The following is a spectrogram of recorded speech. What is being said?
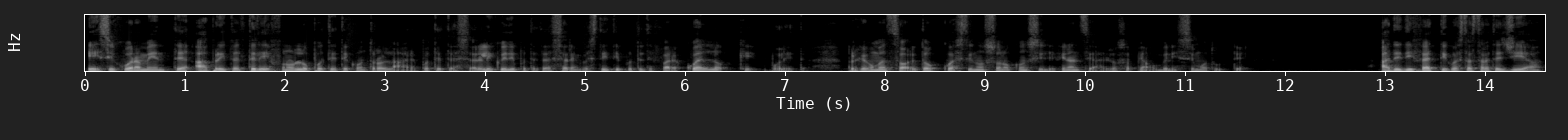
e sicuramente aprite il telefono, lo potete controllare, potete essere liquidi, potete essere investiti, potete fare quello che volete, perché come al solito questi non sono consigli finanziari, lo sappiamo benissimo tutti. Ha dei difetti questa strategia?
